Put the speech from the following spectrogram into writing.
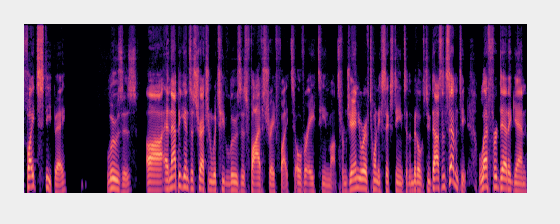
fights Stipe, loses. Uh, and that begins a stretch in which he loses five straight fights over 18 months from January of 2016 to the middle of 2017. Left for dead again.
